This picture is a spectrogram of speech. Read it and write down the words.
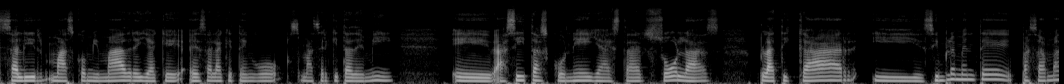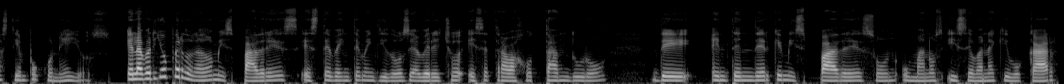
salir más con mi madre, ya que es a la que tengo pues, más cerquita de mí eh, a citas con ella, estar solas, platicar y simplemente pasar más tiempo con ellos. El haber yo perdonado a mis padres este 2022 de haber hecho ese trabajo tan duro de entender que mis padres son humanos y se van a equivocar,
